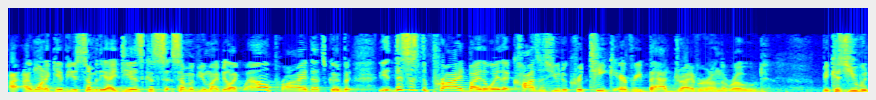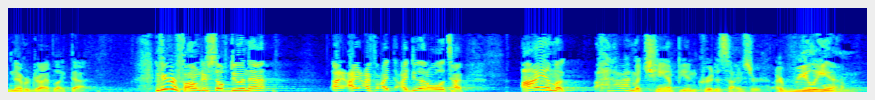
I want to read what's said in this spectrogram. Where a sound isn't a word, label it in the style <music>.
I, I want to give you some of the ideas because some of you might be like, well, pride, that's good. But this is the pride, by the way, that causes you to critique every bad driver on the road because you would never drive like that. Have you ever found yourself doing that? I, I, I, I do that all the time. I am a, I'm a champion criticizer. I really am.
